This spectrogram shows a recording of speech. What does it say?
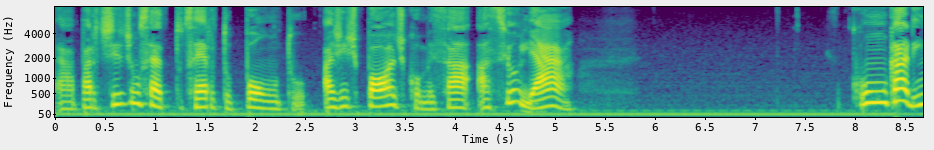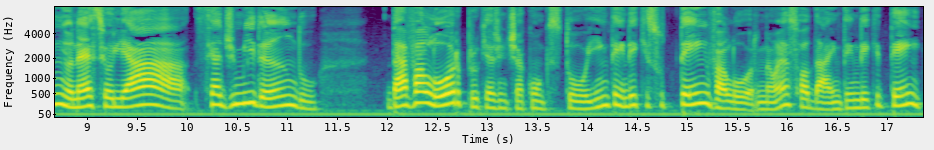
a partir de um certo, certo ponto, a gente pode começar a se olhar com carinho, né? Se olhar se admirando, dar valor para o que a gente já conquistou e entender que isso tem valor, não é só dar, entender que tem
